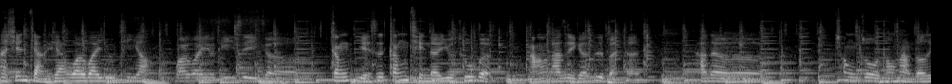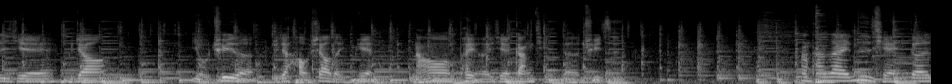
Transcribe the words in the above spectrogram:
那先讲一下 YYUT 啊，YYUT 是一个钢也是钢琴的 YouTuber，然后他是一个日本人，他的创作通常都是一些比较有趣的、比较好笑的影片，然后配合一些钢琴的曲子。那他在日前跟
